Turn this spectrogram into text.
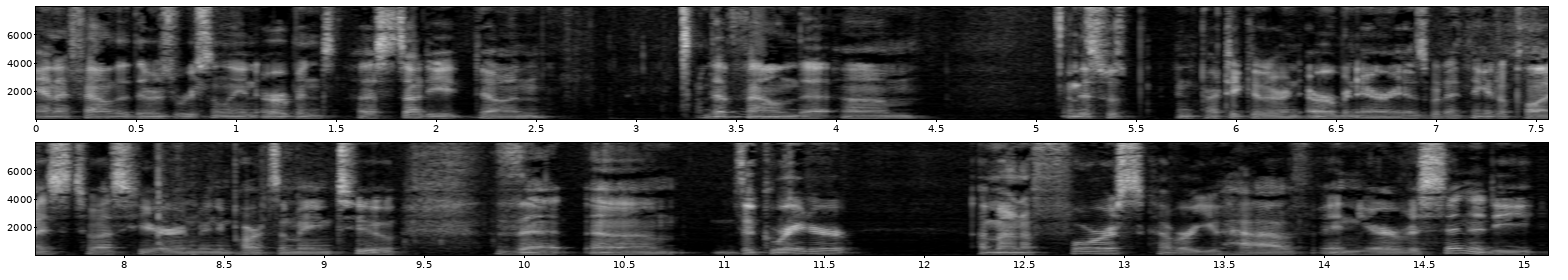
and I found that there was recently an urban uh, study done that found that, um, and this was in particular in urban areas, but I think it applies to us here in many parts of Maine too, that um, the greater amount of forest cover you have in your vicinity,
